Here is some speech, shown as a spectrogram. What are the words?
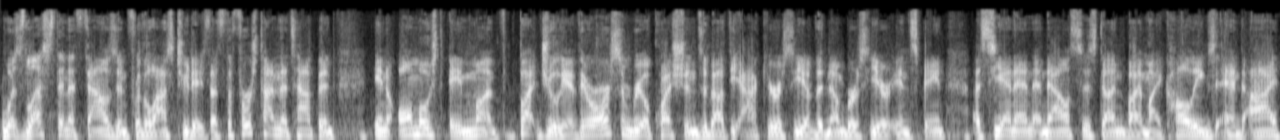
was less than a thousand for the last two days. That's the first time that's happened in almost a month. But Julia, there are some real questions about the accuracy of the numbers here in Spain. A CNN analysis done by my colleagues and I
